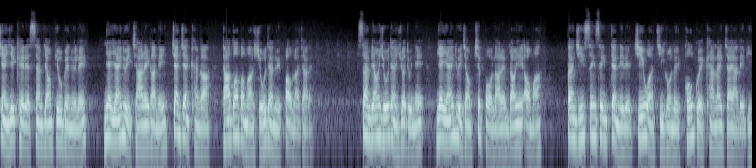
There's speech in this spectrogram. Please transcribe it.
ကြံရစ်ခဲ့တဲ့စံပြောင်းပြိုးပင်တွေလည်း ညက်ရိုင်းတွေကြားထဲကနေကြန့်ကြန့်ခံကဓာသွားပမာရိုးတံတွေပေါက်လာကြတယ်။စံပြောင်းရိုးတံရွက်တွေနဲ့မျက်ရိုင်းတွေကြောင့်ဖြစ်ပေါ်လာတဲ့လောင်ရိပ်အောက်မှာတန်ကြီးစိမ့်စိမ့်တက်နေတဲ့ကြေးဝါကြီးကွန်တွေဖုံးကွယ်ခံလိုက်ကြရလေပြီ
